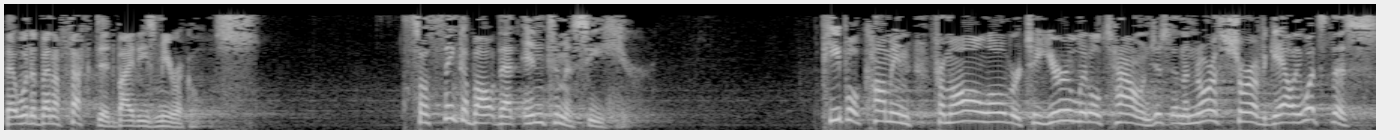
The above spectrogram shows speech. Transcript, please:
that would have been affected by these miracles. So think about that intimacy here. People coming from all over to your little town just in the north shore of Galilee. What's this?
